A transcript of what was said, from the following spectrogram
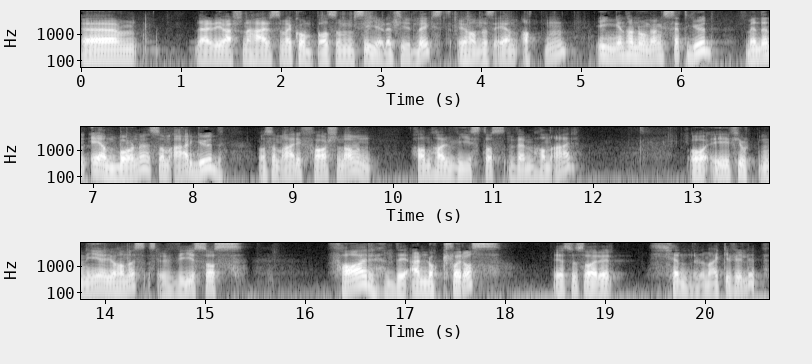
um, det er de versene her som jeg kom på som sier det tydeligst. Johannes 1, 18. Ingen har noen gang sett Gud, men den enbårne, som er Gud, og som er i Fars navn, han har vist oss hvem han er. Og i 14,9 Johannes, vis oss Far, det er nok for oss. Jesus svarer, Kjenner du meg ikke, Philip?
